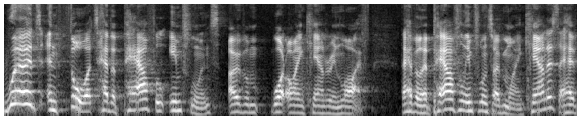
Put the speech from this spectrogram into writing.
words and thoughts have a powerful influence over what I encounter in life. They have a powerful influence over my encounters. They have,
